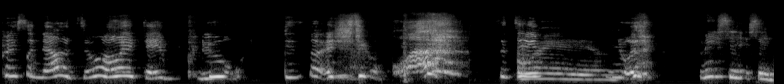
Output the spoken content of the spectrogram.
personnelles dehors était plus bizarre. Et je dis quoi? C'était Ouais. Mais c'est,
